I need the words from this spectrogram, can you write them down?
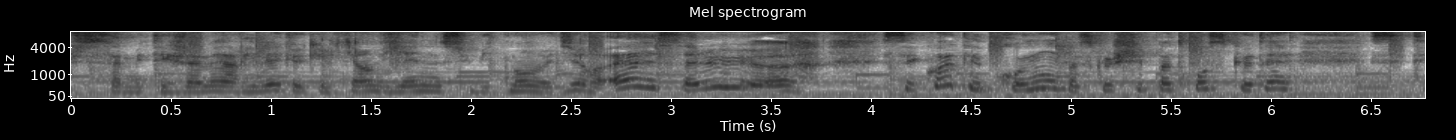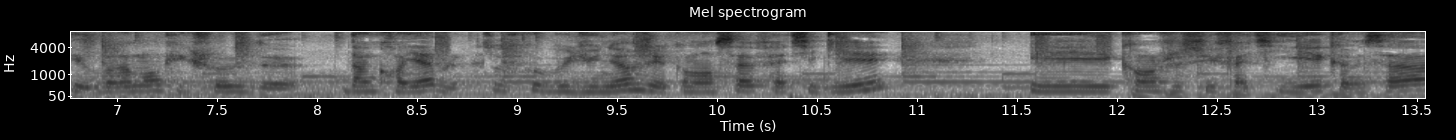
Ça m'était jamais arrivé que quelqu'un vienne subitement me dire Hey salut, euh, c'est quoi tes pronoms? Parce que je sais pas trop ce que t'es. C'était vraiment quelque chose d'incroyable. Sauf qu'au bout d'une heure, j'ai commencé à fatiguer et quand je suis fatiguée comme ça,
